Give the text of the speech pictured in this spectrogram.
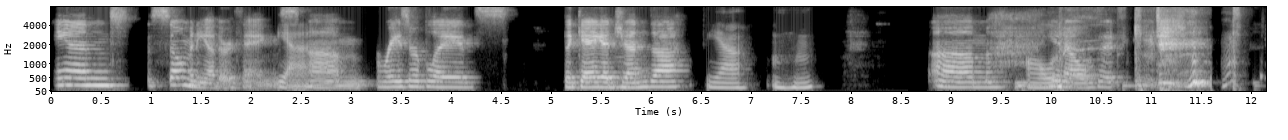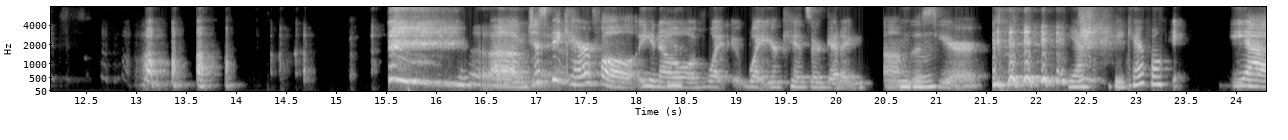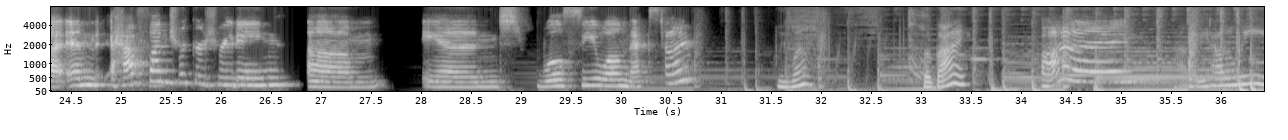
and so many other things. Yeah. Um, razor blades, the gay agenda. yeah Mm-hmm. Um, All you know, the um, just be careful, you know, of what what your kids are getting um this year. yeah be careful Yeah, and have fun trick or treating. Um, and we'll see you all next time. we will bye-bye Bye. happy halloween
